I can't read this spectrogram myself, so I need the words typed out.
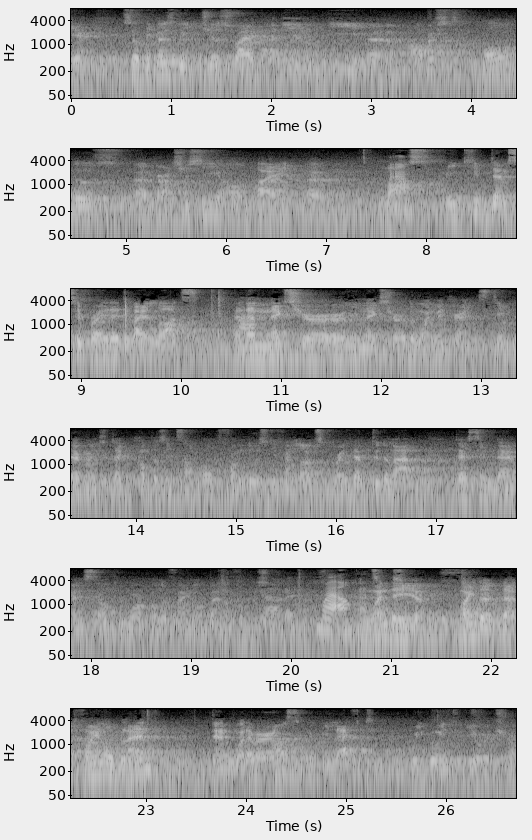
here. So because we just right at the end of the uh, harvest, all those uh, barrels you see are by um, lots. We keep them separated by lots, and then next year, early next year, the winemaker and his team they're going to take a composite sample from those different lots, bring them to the lab, testing them, and start to work on the final blend of Opus One. Wow. And when they uh, find a, that final blend, then whatever else would be left will go into the overture,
